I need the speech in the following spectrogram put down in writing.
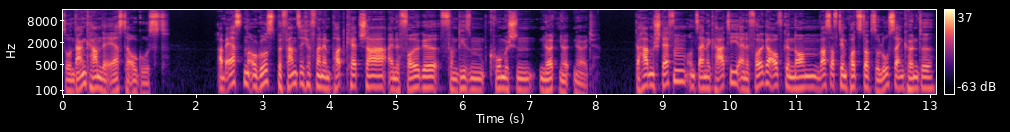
So, und dann kam der 1. August. Am 1. August befand sich auf meinem Podcatcher eine Folge von diesem komischen Nerd, Nerd, Nerd. Da haben Steffen und seine Kati eine Folge aufgenommen, was auf dem Podstock so los sein könnte.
